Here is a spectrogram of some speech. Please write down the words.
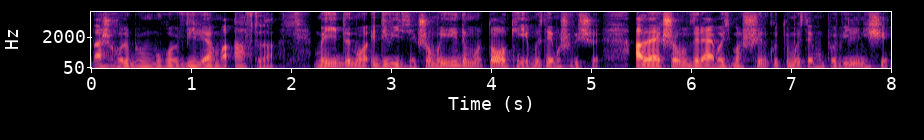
нашого любимого Вільяма Автона. Ми їдемо, і дивіться, якщо ми їдемо, то окей, ми стаємо швидше. Але якщо ми вдаряємось в машинку, то ми стаємо повільніші.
